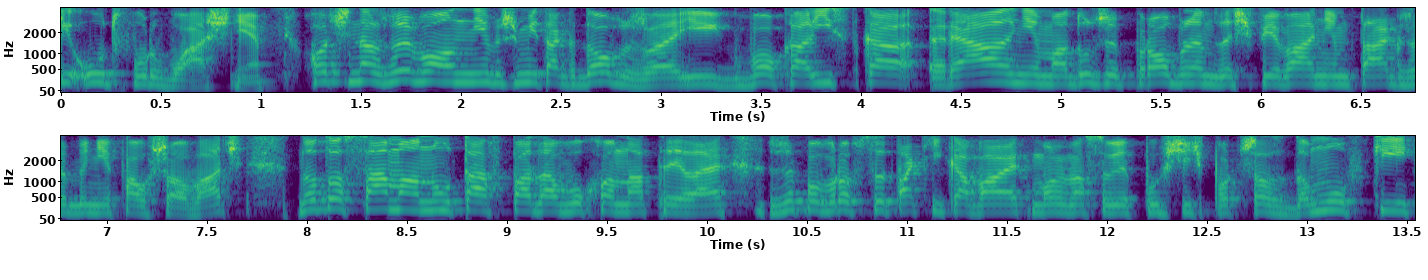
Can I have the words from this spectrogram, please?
taki utwór właśnie. Choć na żywo on nie brzmi tak dobrze i wokalistka realnie ma duży problem ze śpiewaniem tak, żeby nie fałszować, no to sama nuta wpada w ucho na tyle, że po prostu taki kawałek można sobie puścić podczas domówki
